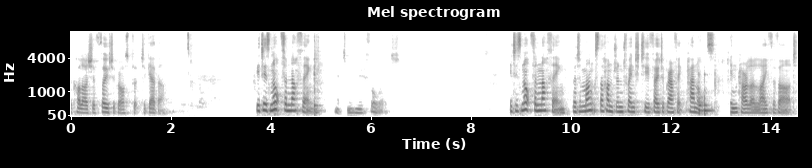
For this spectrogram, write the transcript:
a collage of photographs put together. It is not for nothing, let me move forward. It is not for nothing that amongst the 122 photographic panels in Parallel Life of Art,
